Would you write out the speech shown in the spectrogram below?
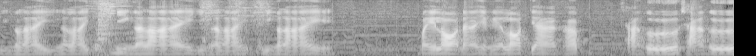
ยิงอะไรยิงอะไร ยิงอะไร ยิงอะไร ยิงอะไร ไม่รอดนะ อย่างเงี้ยรอดยากครับ ช้างเออช้างเออ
